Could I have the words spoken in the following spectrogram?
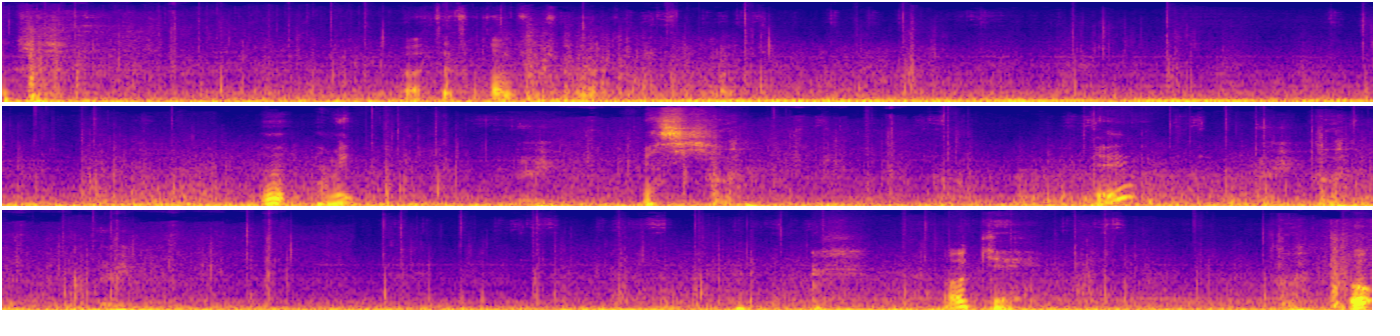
Ok. On va peut-être attendre que tu peux. Ah, mais. Merci. Ok. Ok. Oh.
